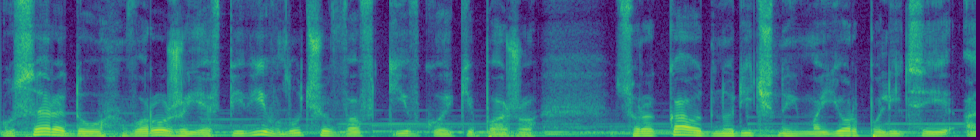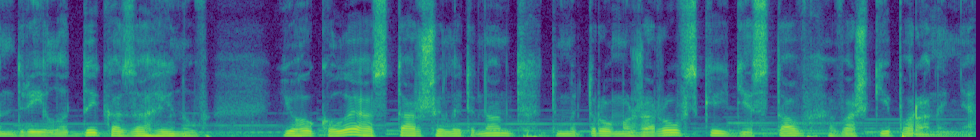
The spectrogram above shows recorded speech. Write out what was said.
У середу ворожий FPV влучив в автівку екіпажу. 41-річний майор поліції Андрій Ладика загинув. Його колега, старший лейтенант Дмитро Можаровський, дістав важкі поранення.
